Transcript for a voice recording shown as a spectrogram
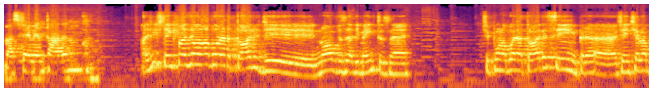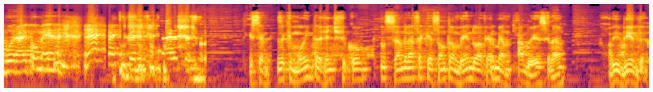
mas fermentada nunca. A gente tem que fazer um laboratório de novos alimentos, né? Tipo um laboratório, assim, pra gente elaborar e comer, né? Experimentar essas coisas. Tenho certeza que muita gente ficou pensando nessa questão também do fermentado esse, né? A bebida.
